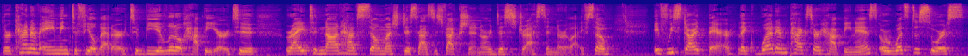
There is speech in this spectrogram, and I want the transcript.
They're kind of aiming to feel better, to be a little happier, to, right, to not have so much dissatisfaction or distress in their life. So, if we start there, like what impacts our happiness or what's the source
